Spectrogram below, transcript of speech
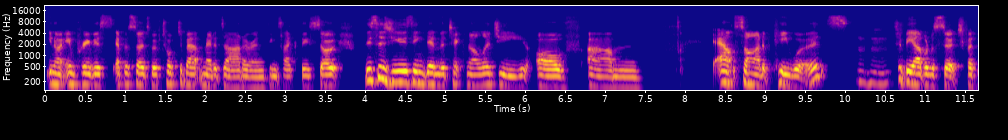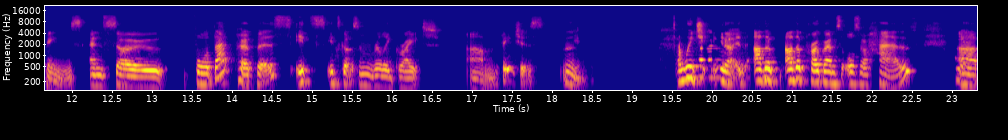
you know, in previous episodes, we've talked about metadata and things like this. So this is using then the technology of um, outside of keywords mm-hmm. to be able to search for things and so for that purpose it's it's got some really great um, features mm. which you know other other programs also have yeah. uh,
